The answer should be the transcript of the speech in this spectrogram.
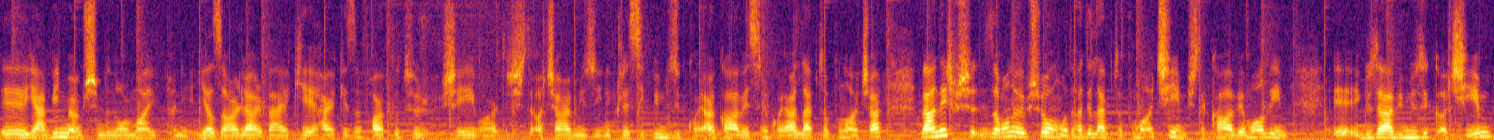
e, yani bilmiyorum şimdi normal hani yazarlar belki herkesin farklı tür şeyi vardır. İşte açar müziğini, klasik bir müzik koyar, kahvesini koyar, laptopunu açar. Bende hiçbir şey, zaman öyle bir şey olmadı. Hadi laptopumu açayım, işte kahvemi alayım, e, güzel bir müzik açayım,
